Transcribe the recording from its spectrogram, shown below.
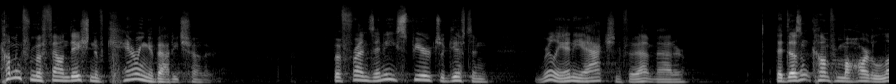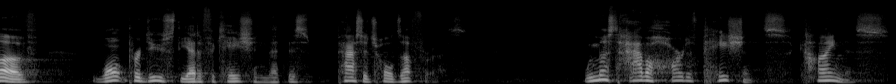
coming from a foundation of caring about each other. But, friends, any spiritual gift, and really any action for that matter, that doesn't come from a heart of love won't produce the edification that this passage holds up for us. We must have a heart of patience, kindness,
